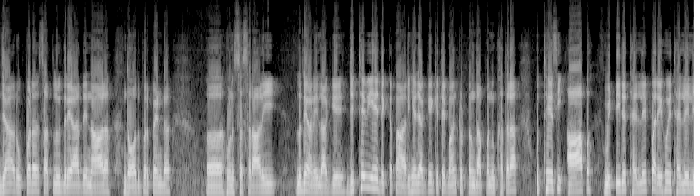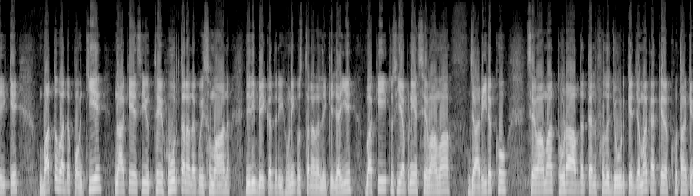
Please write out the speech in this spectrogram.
ਜਾਂ ਰੋਪੜ ਸਤਲੁਜ ਦਰਿਆ ਦੇ ਨਾਲ ਦੌਦਪੁਰ ਪਿੰਡ ਹੁਣ ਸਸਰਾਲੀ, ਲੁਧਿਆਣੇ ਲਾਗੇ, ਜਿੱਥੇ ਵੀ ਇਹ ਦਿੱਕਤਾਂ ਆ ਰਹੀਆਂ, ਜਾਂ ਅੱਗੇ ਕਿਤੇ ਬੰਨ ਟੁੱਟਣ ਦਾ ਆਪਾਂ ਨੂੰ ਖਤਰਾ, ਉੱਥੇ ਅਸੀਂ ਆਪ ਮਿੱਟੀ ਦੇ ਥੈਲੇ, ਭਰੇ ਹੋਏ ਥੈਲੇ ਲੈ ਕੇ ਵੱਧ ਤੋਂ ਵੱਧ ਪਹੁੰਚੀਏ, ਨਾ ਕਿ ਅਸੀਂ ਉੱਥੇ ਹੋਰ ਤਰ੍ਹਾਂ ਦਾ ਕੋਈ ਸਮਾਨ ਜਿਹਦੀ ਬੇਕਦਰੀ ਹੋਣੀ ਉਸ ਤਰ੍ਹਾਂ ਦਾ ਲੈ ਕੇ ਜਾਈਏ। ਬਾਕੀ ਤੁਸੀਂ ਆਪਣੀਆਂ ਸੇਵਾਵਾਂ ਜਾਰੀ ਰੱਖੋ। ਸੇਵਾਵਾਂ ਥੋੜਾ ਆਪਦਾ ਤਿਲ ਫੁੱਲ ਜੋੜ ਕੇ ਜਮ੍ਹਾਂ ਕਰਕੇ ਰੱਖੋ ਤਾਂ ਕਿ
